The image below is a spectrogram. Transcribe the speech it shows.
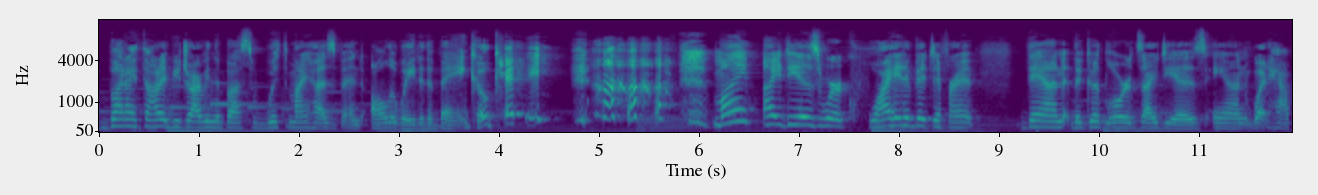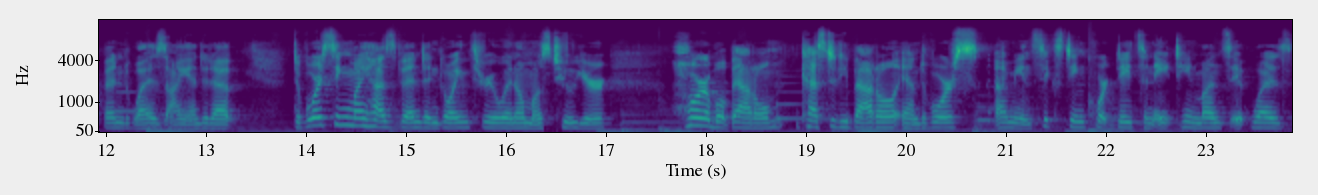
but I thought I'd be driving the bus with my husband all the way to the bank, okay? my ideas were quite a bit different than the good Lord's ideas. And what happened was I ended up divorcing my husband and going through an almost two year horrible battle, custody battle and divorce. I mean, 16 court dates in 18 months. It was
